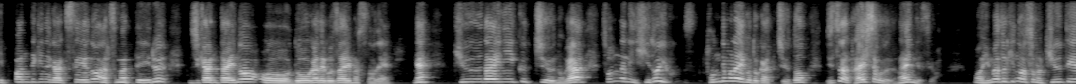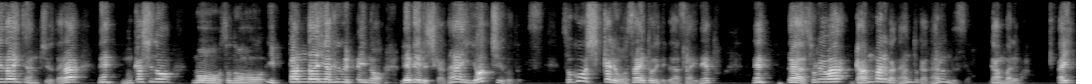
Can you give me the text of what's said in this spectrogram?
一般的な学生の集まっている時間帯の動画でございますので、ね、旧大に行くっていうのが、そんなにひどい、とんでもないことかっていうと、実は大したことじゃないんですよ。もう今時のその宮廷大なんて言うたら、ね、昔のもうその一般大学ぐらいのレベルしかないよっていうことです。そこをしっかり押さえておいてくださいねと。ね、だからそれは頑張ればなんとかなるんですよ。頑張れば。はい。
